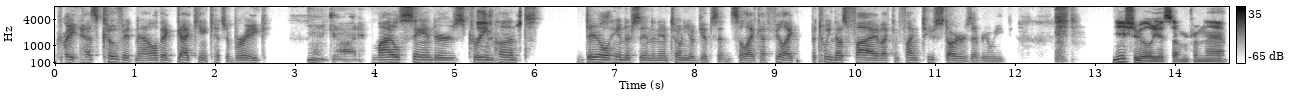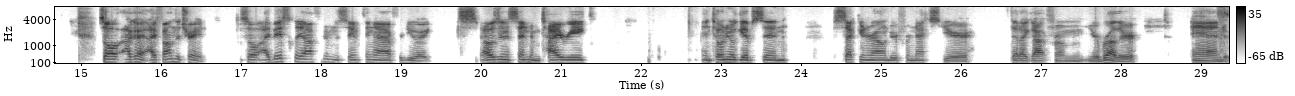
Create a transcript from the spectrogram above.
great has COVID now. That guy can't catch a break. Oh my god. Miles Sanders, Kareem Hunt, Darrell Henderson, and Antonio Gibson. So like I feel like between those five, I can find two starters every week. You should be able to get something from that. So okay, I found the trade. So I basically offered him the same thing I offered you. I, I was going to send him Tyreek, Antonio Gibson, second rounder for next year that I got from your brother, and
